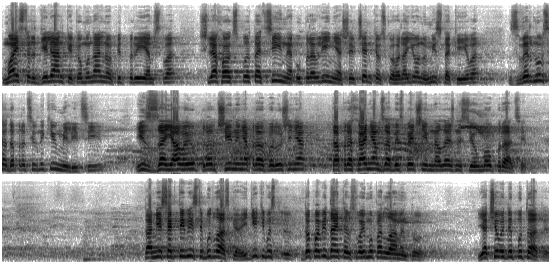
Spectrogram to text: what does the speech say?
майстер ділянки комунального підприємства шляхоексплуатаційне управління Шевченківського району міста Києва звернувся до працівників міліції із заявою про вчинення правопорушення та проханням забезпечення їм належності умов праці. Там є активісти, будь ласка, ідіть і доповідайте своєму парламенту, якщо ви депутати.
